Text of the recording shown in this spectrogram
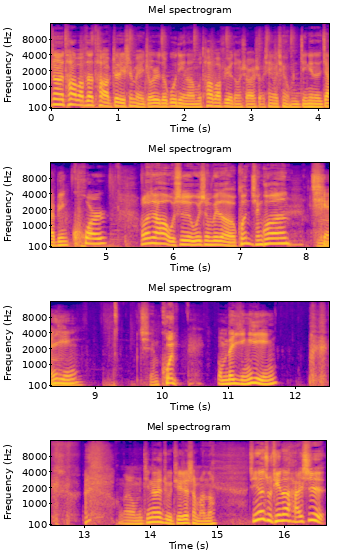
生活中的 Top of the Top，这里是每周日的固定栏目 Top of 悦动十二。首先有请我们今天的嘉宾坤儿。Hello，大家好，我是微生飞的坤乾坤，钱莹，乾坤。我们的莹莹。那我们今天的主题是什么呢？今天的主题呢，还是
